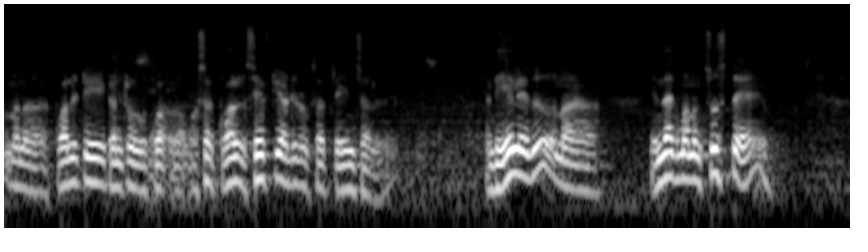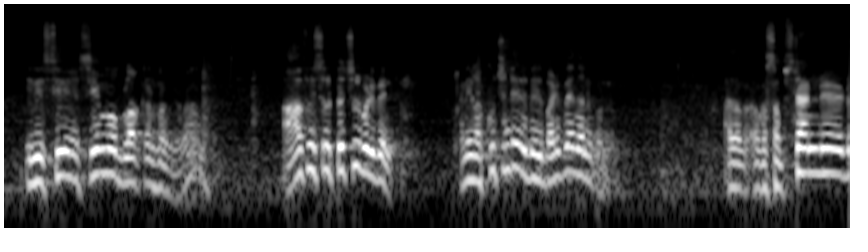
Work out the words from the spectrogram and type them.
మన క్వాలిటీ కంట్రోల్ ఒకసారి క్వాలిటీ సేఫ్టీ ఆడిట్ ఒకసారి చేయించాలి. అది. అంటే ఏం లేదు నా ఇందాక మనం చూస్తే ఇది సి సీఎంఓ బ్లాక్ అంటున్నారు కదా. ఆఫీసులు పెచ్చులు పడిపోయినాయి. అని ఇలా కూర్చుంటే ఇది పడిపోయింది అనుకోండి. అది ఒక- సబ్స్టాండర్డ్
